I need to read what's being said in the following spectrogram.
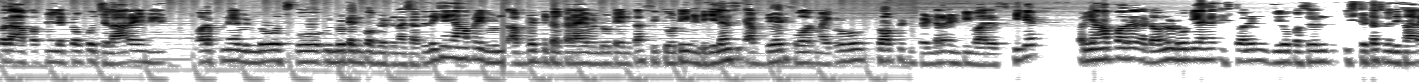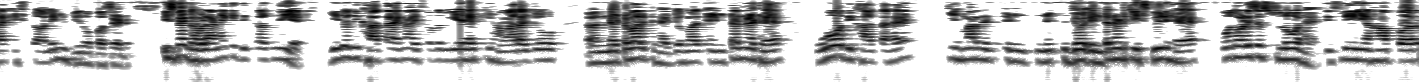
पर आप अपने लैपटॉप को चला रहे हैं और अपने विंडोज़ को विंडो टेन को अपडेट करना चाहते हैं। देखिए, यहाँ पर एक अपडेट निकल कर आया विंडो टेन का security intelligence update for Microsoft Defender antivirus ठीक है? और यहाँ पर डाउनलोड हो गया है इंस्टॉलिंग ज़ीरो परसेंट स्टेटस में दिखा रहा है इंस्टॉलिंग ज़ीरो परसेंट इसमें घबराने की दिक्कत नहीं है। ये जो दिखाता है ना, इसका मतलब ये है कि हमारा जो नेटवर्क है, जो हमारा इंटरनेट है, वो दिखाता है कि हमारा जो इंटरनेट की स्पीड है, वो थोड़ी सी स्लो है। इसलिए यहाँ पर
